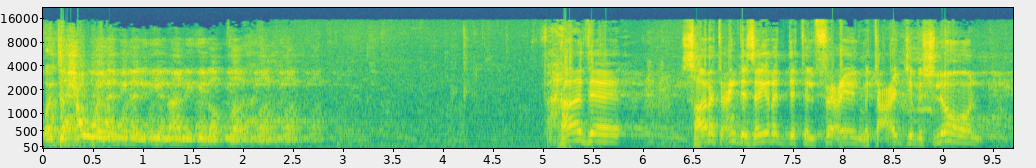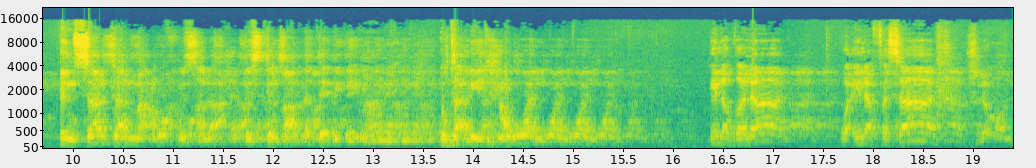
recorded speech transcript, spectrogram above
وتحول من الإيمان إلى الضلال. فهذا صارت عنده زي ردة الفعل متعجب شلون؟ إنسان كان معروف بصلاحه باستقامته بإيمانه وتالي يتحول إلى ضلال. وإلى فساد. شلون؟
